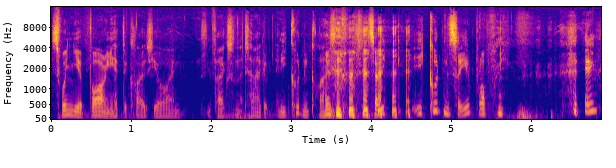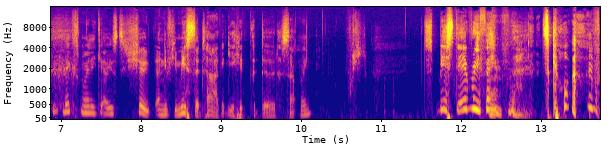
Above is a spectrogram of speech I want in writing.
So when you're firing, you have to close your eye and focus on the target, and he couldn't close it, so he, he couldn't see it properly. and next minute he goes to shoot, and if you miss the target, you hit the dirt or something. It's missed everything. it's gone over.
